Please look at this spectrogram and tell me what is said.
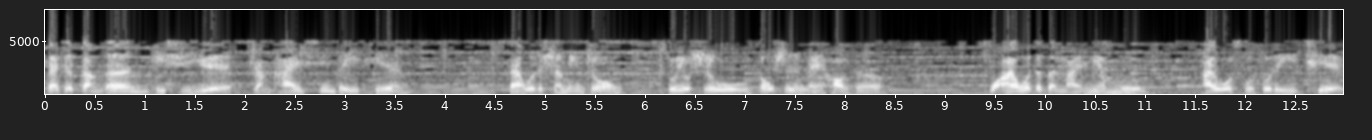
带着感恩与喜悦，展开新的一天。在我的生命中，所有事物都是美好的。我爱我的本来面目，爱我所做的一切。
